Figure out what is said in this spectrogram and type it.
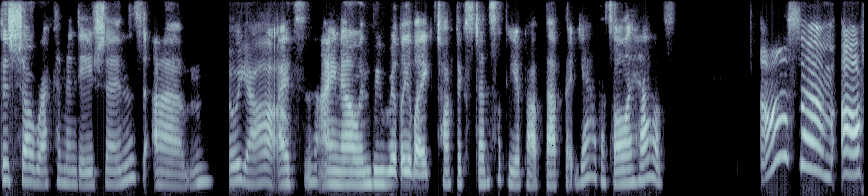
the show recommendations. Um oh yeah. I, I know and we really like talked extensively about that but yeah that's all i have Awesome. Oh,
